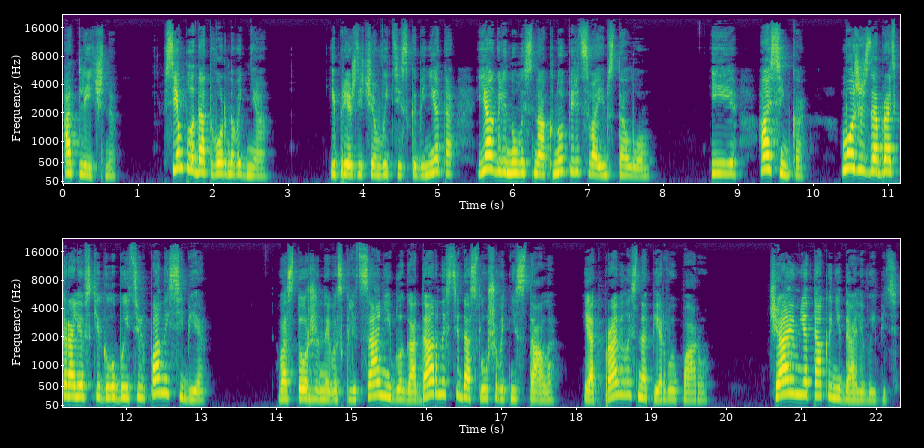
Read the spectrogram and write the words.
«Отлично. Всем плодотворного дня. И прежде чем выйти из кабинета, я оглянулась на окно перед своим столом. И, Асенька, можешь забрать королевские голубые тюльпаны себе. Восторженные восклицания и благодарности дослушивать не стала и отправилась на первую пару. Чаю мне так и не дали выпить.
